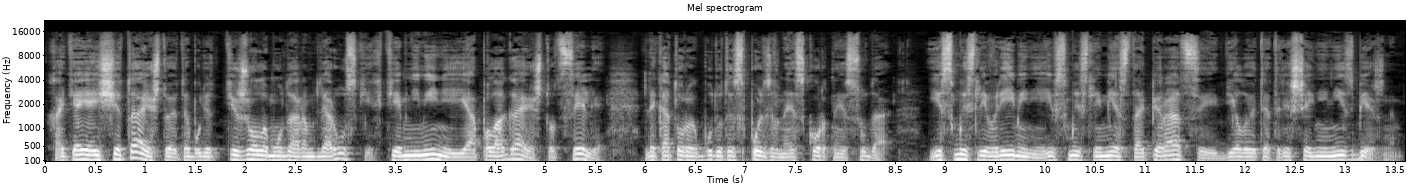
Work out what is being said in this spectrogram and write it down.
Хотя я и считаю, что это будет тяжелым ударом для русских, тем не менее я полагаю, что цели, для которых будут использованы эскортные суда, и в смысле времени, и в смысле места операции делают это решение неизбежным.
